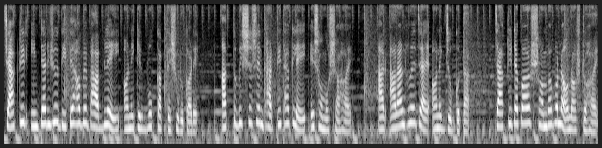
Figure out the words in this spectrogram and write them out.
চাকরির ইন্টারভিউ দিতে হবে ভাবলেই অনেকের বুক কাঁপতে শুরু করে। আত্মবিশ্বাসের ঘাটতি থাকলে এ সমস্যা হয়। আর আড়াল হয়ে যায় অনেক যোগ্যতা। চাকরিটা পাওয়ার সম্ভাবনাও নষ্ট হয়।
